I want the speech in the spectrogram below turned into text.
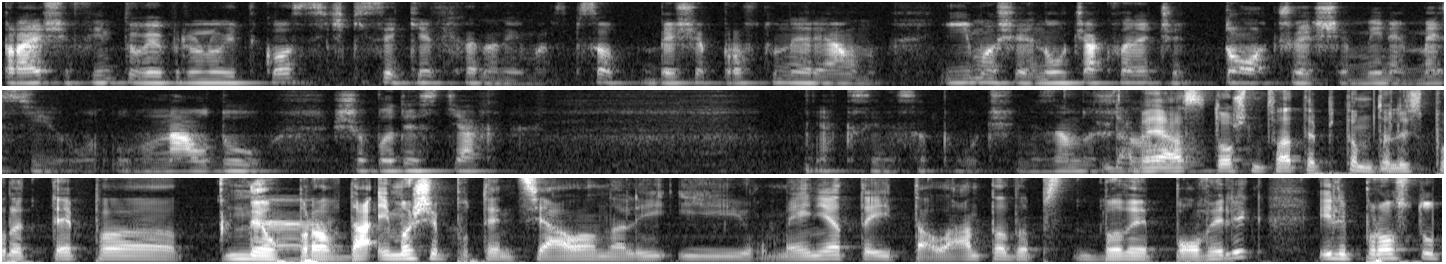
правеше финтове, примерно и такова, всички се кефиха на Неймар. Смисъл, беше просто нереално. И имаше едно очакване, че то човек ще мине Меси, Роналдо, ще бъде с тях. Някакси не се получи. Не знам защо. Да, бе, аз точно това те питам. Дали според теб а, не оправда, имаше потенциала, нали, и уменията, и таланта да бъде по-велик, или просто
